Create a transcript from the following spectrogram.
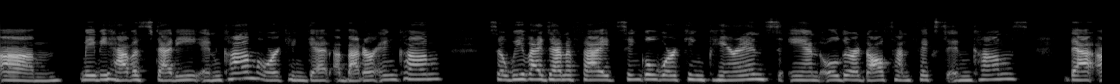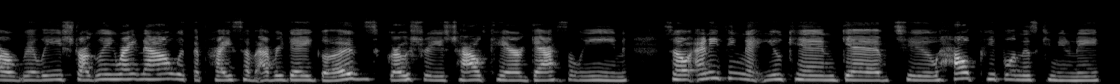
um, maybe have a steady income or can get a better income. So we've identified single working parents and older adults on fixed incomes that are really struggling right now with the price of everyday goods, groceries, childcare, gasoline. So anything that you can give to help people in this community,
